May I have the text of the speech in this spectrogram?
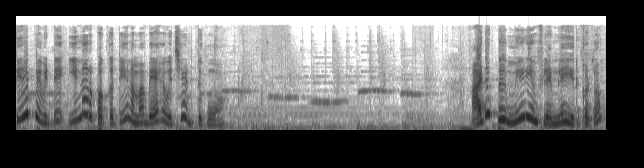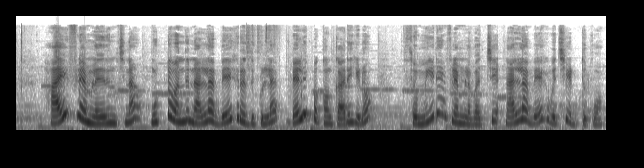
திருப்பி விட்டு இன்னொரு பக்கத்தையும் நம்ம வேக வச்சு எடுத்துக்குவோம். அடுப்பு மீடியம் ஃப்ளேமில் இருக்கட்டும். ஹை ஃப்ளேமில் இருந்துச்சுன்னா முட்டை வந்து நல்லா வேகிறதுக்குள்ளே வெளிப்பக்கம் கருகிடும். ஸோ மீடியம் ஃப்ளேமில் வச்சு நல்லா வேக வச்சு எடுத்துக்குவோம்.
